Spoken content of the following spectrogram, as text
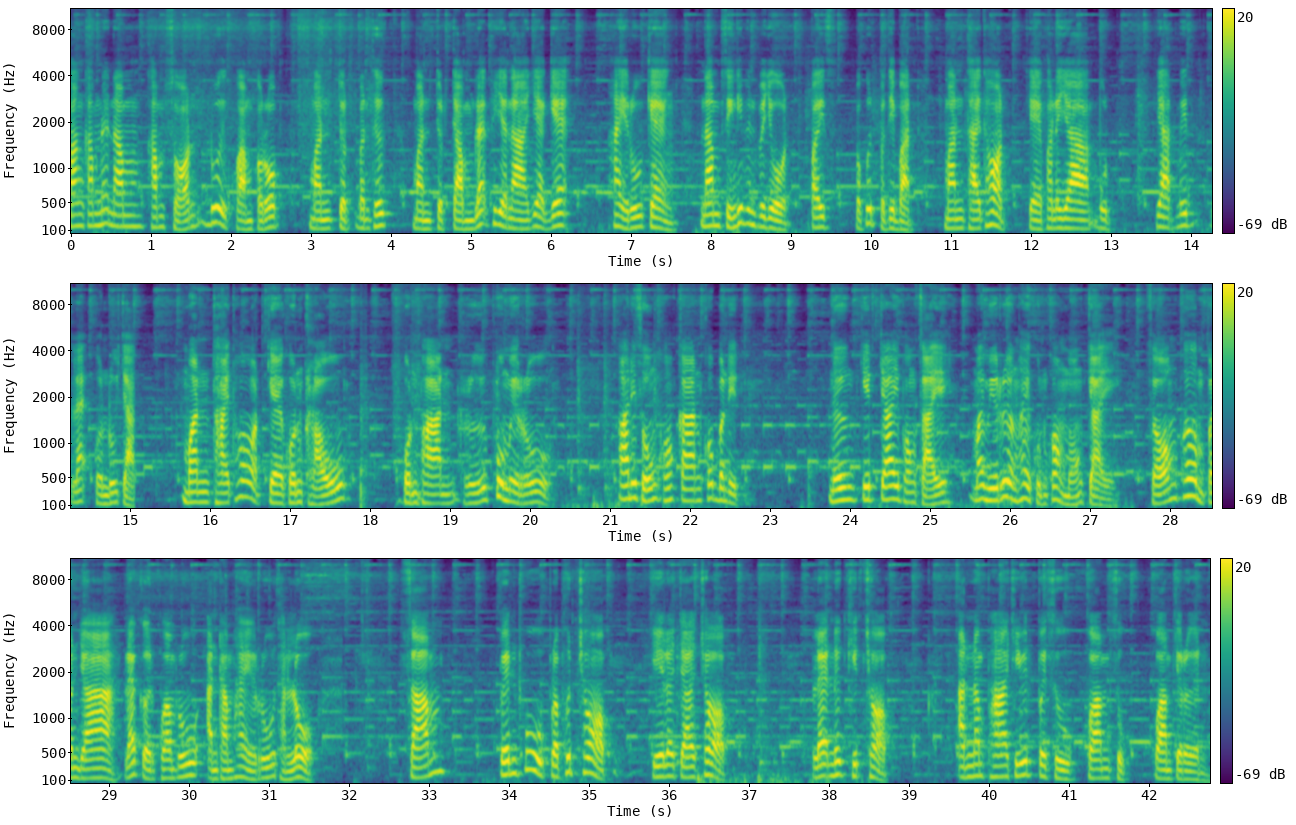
ฟังคำแนะนำคำสอนด้วยความเคารพ มันจดบันทึก มันจดจำและพิจารณาแยกแยะ ให้รู้แจ้งนำสิ่งที่เป็นประโยชน์ไปประพฤติปฏิบัติ มันถ่ายทอดแก่ภรรยาบุตร ญาติมิตรและคนรู้จัก มันถ่ายทอดแก่คนเขาคนพาลหรือผู้ไม่รู้ อานิสงส์ของการคบบัณฑิตหนึ่งจิตใจผ่องใสไม่มีเรื่องให้ขุนข้องหมองใจ 2. เพิ่มปัญญาและเกิดความรู้อันทำให้รู้ทันโลก 3. เป็นผู้ประพฤติชอบ เจรจาชอบ และนึกคิดชอบ อันนำพาชีวิตไปสู่ความสุขความเจริญ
